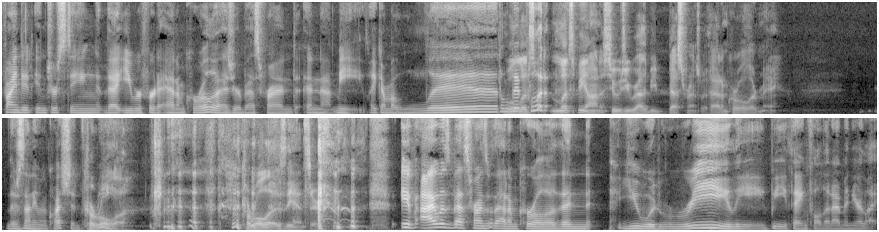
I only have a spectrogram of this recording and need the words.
find it interesting that you refer to Adam Carolla as your best friend and not me. Like I'm a little Well, bit let's, let's be honest. Who would you rather be best friends with, Adam Carolla or me? There's not even a question. For me. Corolla. Corolla is the answer. If I was best friends with Adam Carolla, then you would really be thankful that I'm in your life.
